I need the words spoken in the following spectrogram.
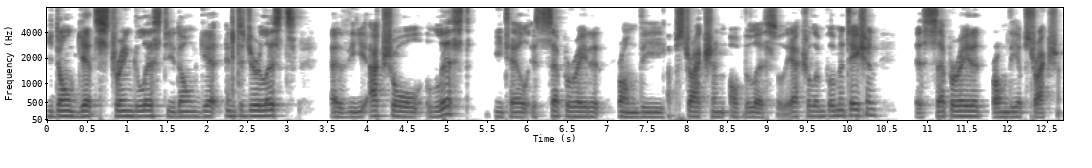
You don't get string list. You don't get integer lists. Uh, the actual list detail is separated from the abstraction of the list. So the actual implementation is separated from the abstraction.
